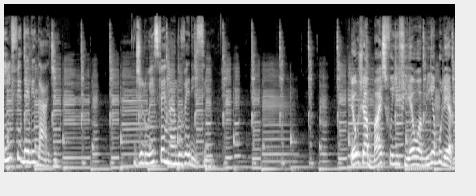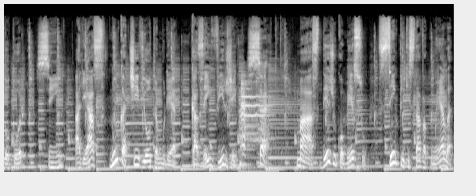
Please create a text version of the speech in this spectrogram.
Infidelidade. De Luiz Fernando Veríssimo. Eu jamais fui infiel à minha mulher, doutor. Sim. Aliás, nunca tive outra mulher. Casei virgem. Certo. Mas, desde o começo, sempre que estava com ela,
